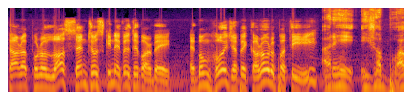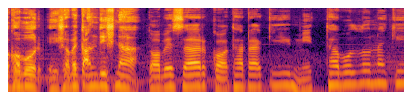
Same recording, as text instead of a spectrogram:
তারা পুরো লস সেন্টোস কিনে ফেলতে পারবে। এবং হয়ে যাবে করোড়পতি। আরে এইসব ভুয়া খবর এইসবে কান দিস না। তবে স্যার কথাটা কি মিথ্যা বলল নাকি?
